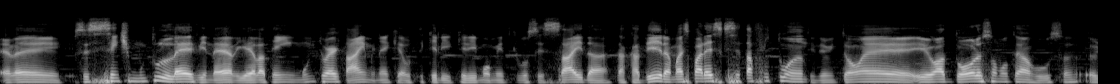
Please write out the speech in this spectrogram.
Ela é... Você se sente muito leve nela e ela tem muito airtime, né? Que é aquele, aquele momento que você sai da, da cadeira, mas parece que você tá flutuando, entendeu? Então é... Eu adoro essa montanha-russa. Eu,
